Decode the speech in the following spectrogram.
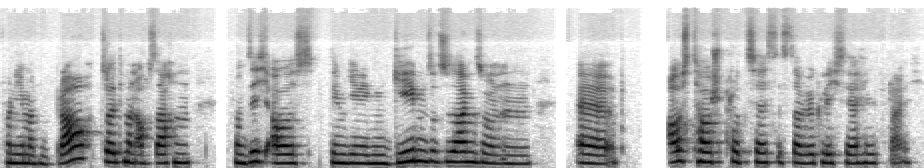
von jemandem braucht, sollte man auch Sachen von sich aus demjenigen geben, sozusagen, so ein äh, Austauschprozess ist da wirklich sehr hilfreich.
